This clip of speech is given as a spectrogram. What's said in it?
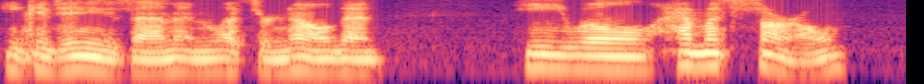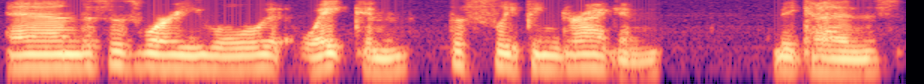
He continues then and lets her know that he will have much sorrow, and this is where you will waken the sleeping dragon, because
